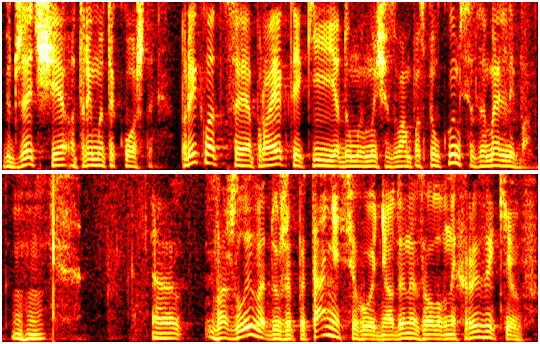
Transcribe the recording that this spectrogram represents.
бюджет ще отримати кошти. Приклад це проект, який я думаю, ми ще з вами поспілкуємося. Земельний банк. Е, важливе дуже питання сьогодні. Один із головних ризиків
